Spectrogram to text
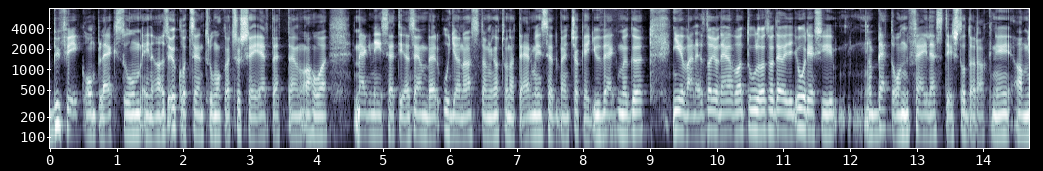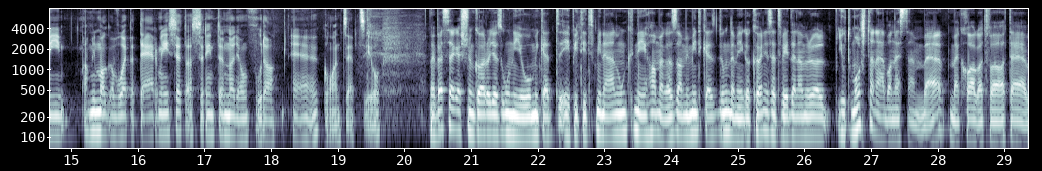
büfékomplexum, én az ökocentrumokat sose értettem, ahol megnézheti az ember ugyanazt, ami ott van a természetben, csak egy üveg mögött. Nyilván ez nagyon el van túlozva, de hogy egy óriási betonfejlesztést odarakni, ami, ami maga volt a természet, az szerintem nagyon fura eh, koncepció. Majd beszélgessünk arról, hogy az Unió miket épít itt mi nálunk néha, meg az, ami mit kezdünk, de még a környezetvédelemről jut mostanában eszembe, meghallgatva a te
